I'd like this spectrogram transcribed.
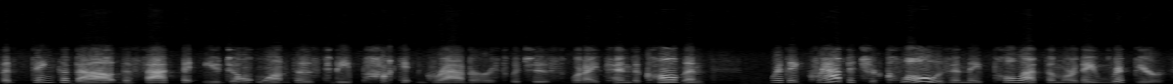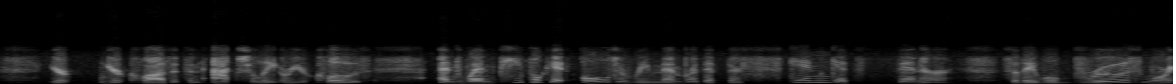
But think about the fact that you don't want those to be pocket grabbers, which is what I tend to call them, where they grab at your clothes and they pull at them or they rip your your your closets and actually or your clothes. And when people get older, remember that their skin gets thinner, so they will bruise more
